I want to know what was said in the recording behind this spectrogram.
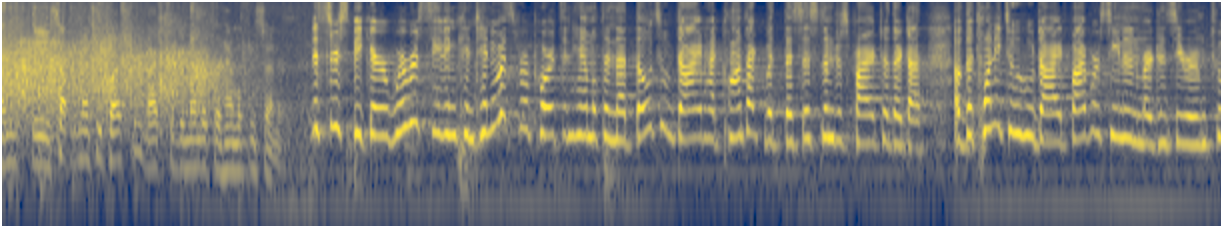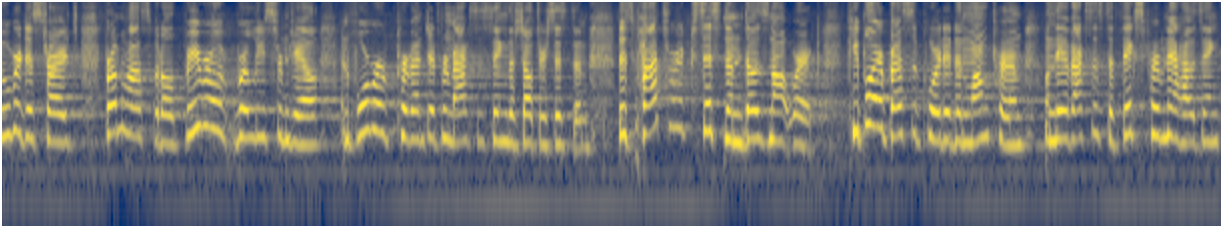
And The supplementary question back to the member for Hamilton Centre. Mr. Speaker, we're receiving continuous reports in Hamilton that those who died had contact with the system just prior to their death. Of the 22 who died, five were seen in an emergency room, two were discharged from hospital, three were released from jail, and four were prevented from accessing the shelter system. This patchwork system does not work. People are best supported in long term when they have access to fixed permanent housing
